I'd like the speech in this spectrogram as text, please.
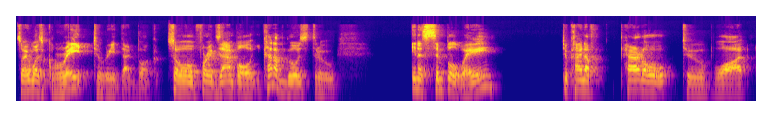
So it was great to read that book. So, for example, it kind of goes through in a simple way to kind of parallel to what,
